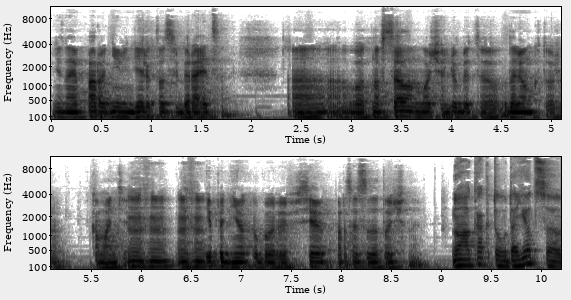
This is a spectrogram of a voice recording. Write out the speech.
не знаю, пару дней в неделю кто-то собирается. А, вот, но в целом очень любит удаленку тоже в команде. Uh-huh, uh-huh. И под нее как бы все процессы заточены. Ну а как-то удается,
